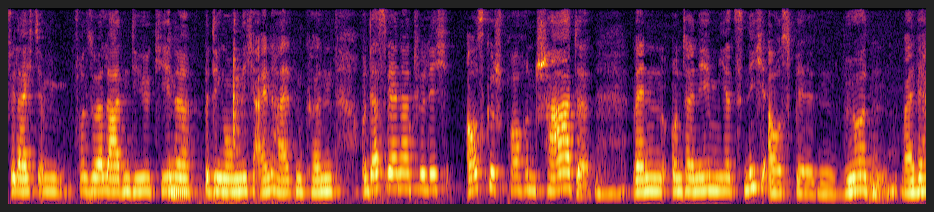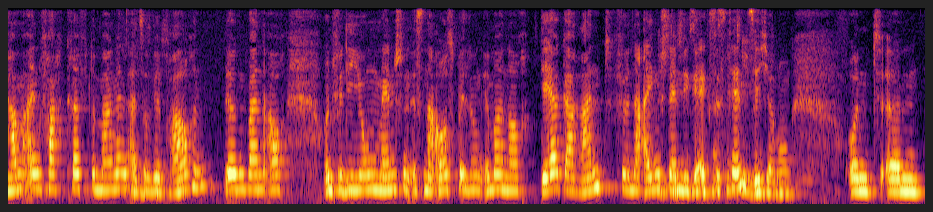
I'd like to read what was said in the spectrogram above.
vielleicht im Friseurladen die Hygienebedingungen nicht einhalten können. Und das wäre natürlich ausgesprochen schade. Mhm wenn Unternehmen jetzt nicht ausbilden würden, weil wir haben einen Fachkräftemangel, also wir brauchen irgendwann auch. Und für die jungen Menschen ist eine Ausbildung immer noch der Garant für eine eigenständige Existenzsicherung. Und, ähm,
